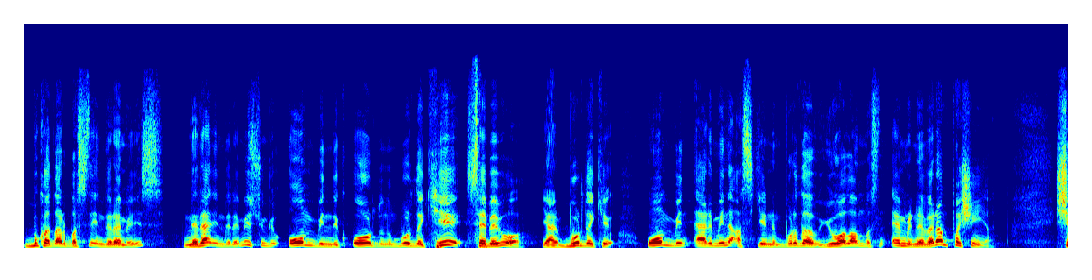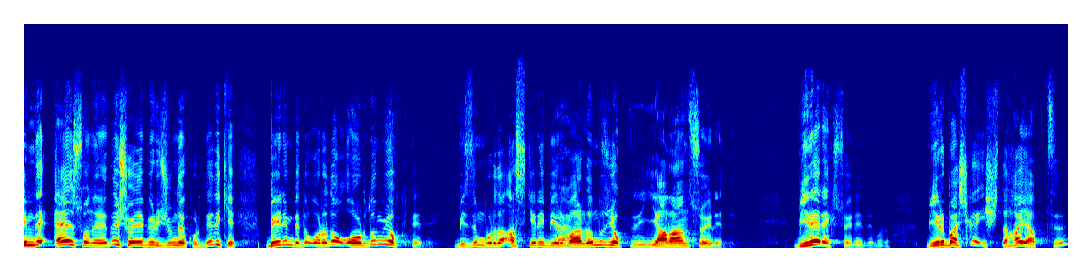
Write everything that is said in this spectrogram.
Bu kadar basit indiremeyiz. Neden indiremeyiz? Çünkü 10 binlik ordunun buradaki sebebi o. Yani buradaki 10 bin Ermeni askerinin burada yuvalanmasının emrini veren Paşinyan. Şimdi en son de şöyle bir cümle kurdu. Dedi ki benim dedi orada ordum yok dedi. Bizim burada askeri bir varlığımız yok dedi. Yalan söyledi. Bilerek söyledi bunu. Bir başka iş daha yaptı.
